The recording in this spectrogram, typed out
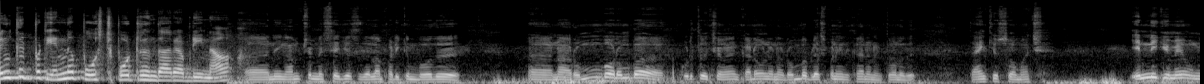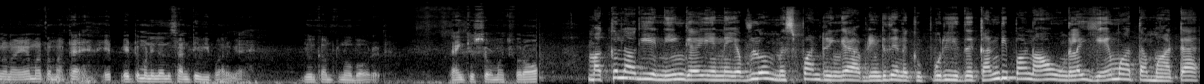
வெங்கட் பட் என்ன போஸ்ட் போட்டிருந்தாரு அப்படின்னா நீங்கள் அமிச்ச மெசேஜஸ் இதெல்லாம் படிக்கும்போது நான் ரொம்ப ரொம்ப கொடுத்து வச்சவன் கடவுளை நான் ரொம்ப ப்ளஸ் பண்ணியிருக்கான்னு எனக்கு தோணுது. தேங்க்யூ ஸோ மச் என்றைக்குமே உங்களை நான் ஏமாற்ற மாட்டேன். எட்டு மணிலேருந்து சன் டிவி பாருங்கள் you'll come to know about it thank you so much for all மக்களாகிய நீங்கள் என்னை எவ்வளோ மிஸ் பண்ணுறீங்க அப்படின்றது எனக்கு புரியுது. கண்டிப்பாக நான் உங்களை ஏமாற்ற மாட்டேன்.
